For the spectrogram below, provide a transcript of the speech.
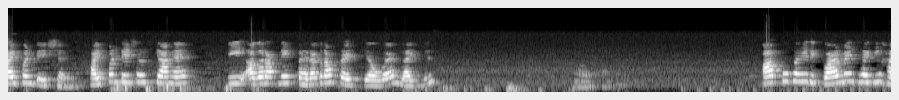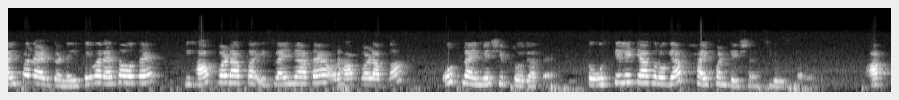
हाइफनटेशन हाइफनटेशन क्या है? कि अगर आपने एक पैराग्राफ राइट किया हुआ है लाइक दिस आपको कहीं रिक्वायरमेंट है कि हाइफन ऐड करने की। कई बार ऐसा होता है कि हाफ़ वर्ड आपका इस लाइन में आता है और हाफ़ वर्ड आपका उस लाइन में शिफ्ट हो जाता है। तो उसके लिए क्या करोगे आप? हाइफनटेशन यूज़ करोगे। आप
